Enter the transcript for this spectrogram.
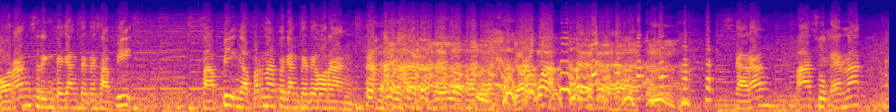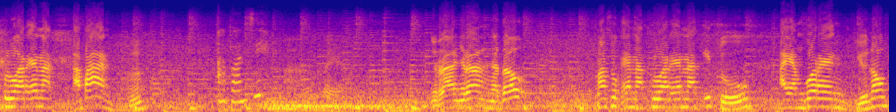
Orang sering pegang tete sapi, sapi nggak pernah pegang tete orang. Jorok lah. Sekarang masuk enak, keluar enak. Apaan? Apaan sih? Nyerah, nyerah, nggak tahu. Masuk enak, keluar enak itu ayam goreng, you know?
